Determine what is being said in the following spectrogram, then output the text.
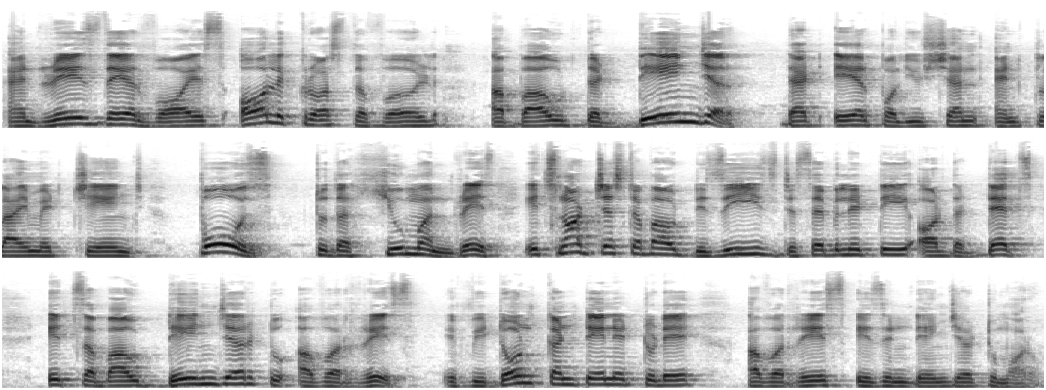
and raise their voice all across the world about the danger that air pollution and climate change pose to the human race. It's not just about disease, disability, or the deaths, it's about danger to our race. If we don't contain it today, our race is in danger tomorrow.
